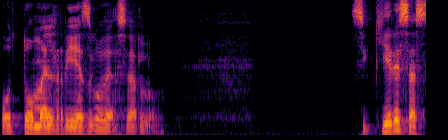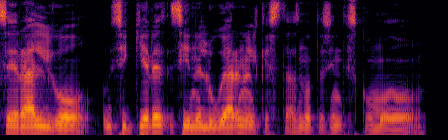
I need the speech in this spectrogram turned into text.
o toma el riesgo de hacerlo si quieres hacer algo, si quieres, si en el lugar en el que estás no te sientes cómodo,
